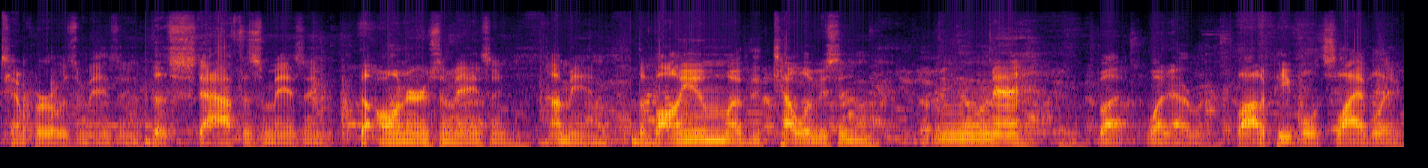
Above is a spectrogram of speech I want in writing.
tempura was amazing. The staff is amazing. The owner is amazing. I mean, the volume of the television, meh, but whatever. A lot of people, it's lively.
